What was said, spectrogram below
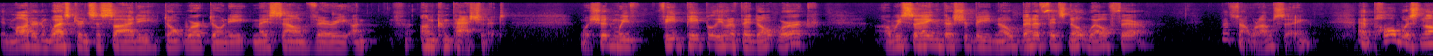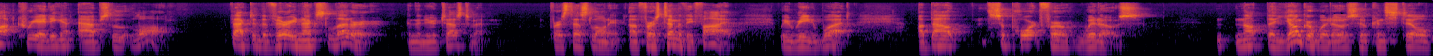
in modern Western society, don't work, don't eat may sound very un- uncompassionate. Well, shouldn't we feed people even if they don't work? Are we saying there should be no benefits, no welfare? That's not what I'm saying. And Paul was not creating an absolute law. In fact, in the very next letter in the New Testament, 1 Thessalonians, uh, 1 Timothy 5, we read what? About support for widows. Not the younger widows who can still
